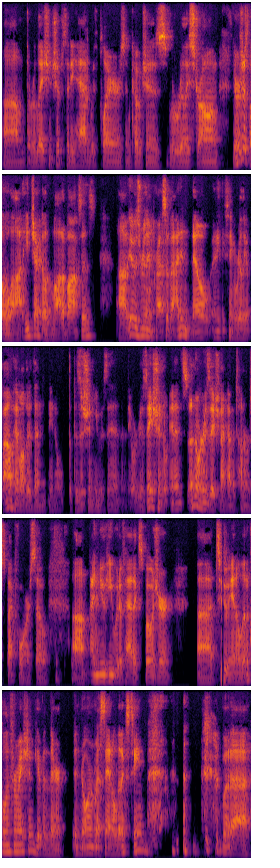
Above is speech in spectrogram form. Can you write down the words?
um, the relationships that he had with players and coaches were really strong. There was just a lot. He checked a lot of boxes. Um, it was really impressive. I didn't know anything really about him other than you know the position he was in and the organization, and it's an organization I have a ton of respect for. So um, I knew he would have had exposure uh, to analytical information given their enormous analytics team. but uh,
